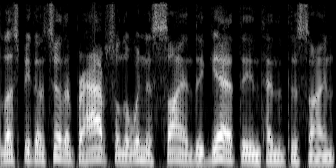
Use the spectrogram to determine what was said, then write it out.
let's be concerned that perhaps when the witness signed the get, they intended to sign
